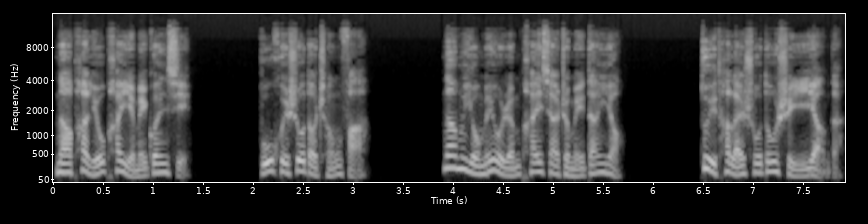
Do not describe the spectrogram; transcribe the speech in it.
哪怕流拍也没关系，不会受到惩罚。那么有没有人拍下这枚丹药，对他来说都是一样的。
